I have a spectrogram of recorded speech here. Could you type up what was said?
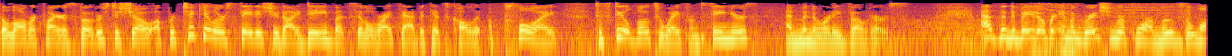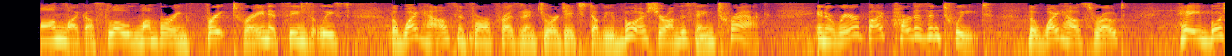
The law requires voters to show a particular state issued ID, but civil rights advocates call it a ploy to steal votes away from seniors and minority voters. As the debate over immigration reform moves along, like a slow lumbering freight train. It seems at least the White House and former President George H.W. Bush are on the same track. In a rare bipartisan tweet, the White House wrote, Hey, Bush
